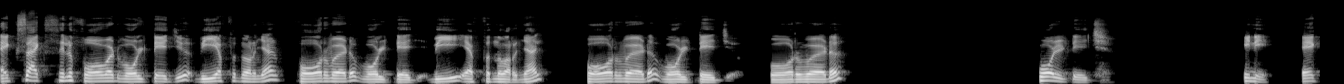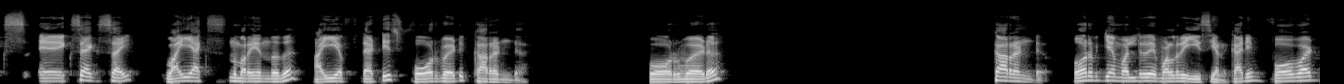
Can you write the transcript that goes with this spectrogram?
X axis forward voltage V F എന്ന് പറഞ്ഞാൽ ഫോർവേഡ് വോൾട്ടേജ് വി എഫ് എന്ന് പറഞ്ഞാൽ ഫോർവേഡ് വോൾട്ടേജ് ഫോർവേഡ് വോൾട്ടേജ് ഇനി എക്സ് എക്സ് ആക്സ് ആയി വൈ ആക്സ് എന്ന് പറയുന്നത് I F that is forward current forward current ഓർമ്മിക്കാൻ വളരെ വളരെ ഈസിയാണ് കാര്യം ഫോർവേഡ്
